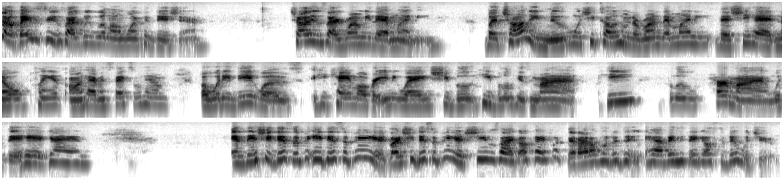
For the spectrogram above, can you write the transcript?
So basically, he was like, We will on one condition Charlie was like, run me that money. But Charlie knew when she told him to run that money that she had no plans on having sex with him. But what he did was he came over anyway. She blew he blew his mind. He blew her mind with that head game. And then she disappeared. He disappeared. Like she disappeared. She was like, okay, fuck that. I don't want to do, have anything else to do with you.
